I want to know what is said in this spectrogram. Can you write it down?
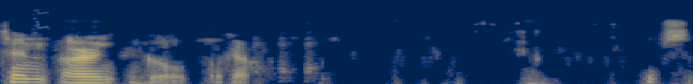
Tin, iron, and gold. Okay. Oops.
